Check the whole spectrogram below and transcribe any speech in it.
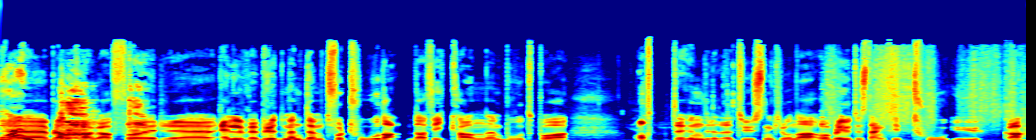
Ja. Eh, ble anklaga for elleve brudd, men dømt for to. Da Da fikk han en bot på 800 000 kroner og ble utestengt i to uker.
